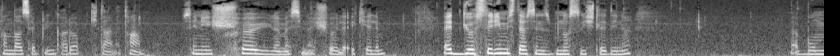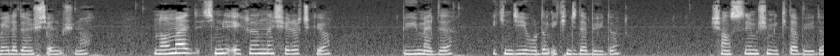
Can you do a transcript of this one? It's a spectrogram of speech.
Tane daha sapling arıyorum. iki tane tamam. Seni şöylemesine şöyle ekelim. Evet göstereyim isterseniz bu nasıl işlediğini. Ya, bombayla dönüştürelim şunu. Normal şimdi ekranına şeyler çıkıyor. Büyümedi. İkinciyi vurdum. ikinci de büyüdü. Şanslıymışım. iki de büyüdü.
